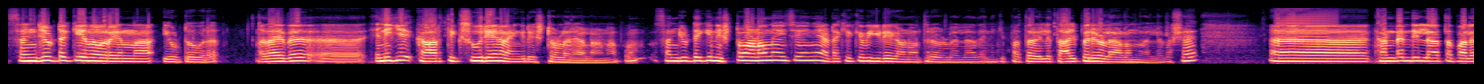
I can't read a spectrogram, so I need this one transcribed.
സഞ്ജു ടെക്കി എന്ന് പറയുന്ന യൂട്യൂബർ അതായത് എനിക്ക് കാർത്തിക് സൂര്യനെ ഭയങ്കര ഇഷ്ടമുള്ള ഒരാളാണ്. അപ്പം സഞ്ജു ടെക്കിന് ഇഷ്ടമാണോ എന്ന് ചോദിച്ചു കഴിഞ്ഞാൽ ഇടയ്ക്കൊക്കെ വീഡിയോ കാണും അത്രേ ഉള്ളൂ. അല്ലാതെ എനിക്ക് അത്ര വലിയ താല്പര്യമുള്ള ആളൊന്നുമല്ല പക്ഷേ കണ്ടന്റ് ഇല്ലാത്ത പല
